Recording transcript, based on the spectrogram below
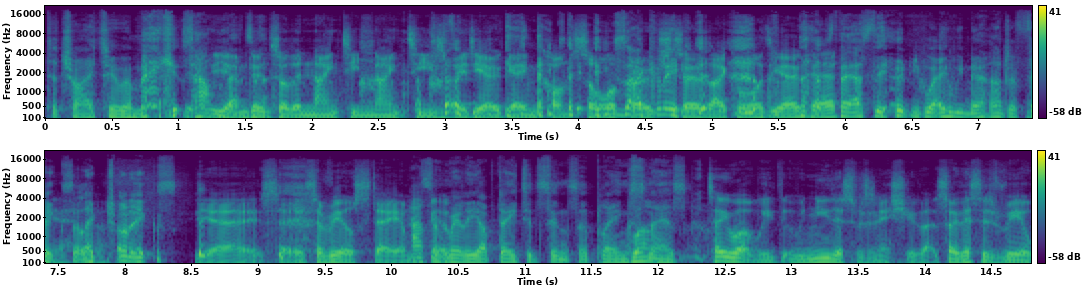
to try to uh, make it sound Yeah, I'm better. doing sort of the 1990s video game console Exactly. approach to like audio that's, here. that's the only way we know how to fix Yeah. electronics. Yeah, it's a, it's a real stay. And Hasn't really updated since uh, playing Well, snares. I'll tell you what, we we knew this was an issue. That so this is real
